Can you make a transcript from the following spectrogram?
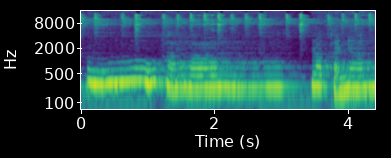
โสภาลักษณะ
